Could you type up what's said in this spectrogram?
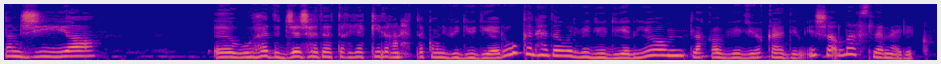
طنجيه وهذا الدجاج هذا تغياكي اللي غنحط لكم الفيديو ديالو. كان هذا هو الفيديو ديال اليوم. نتلاقاو في فيديو قادم إن شاء الله. السلام عليكم.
